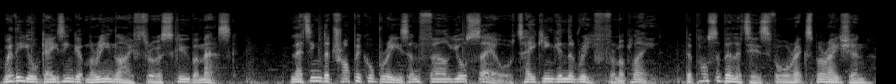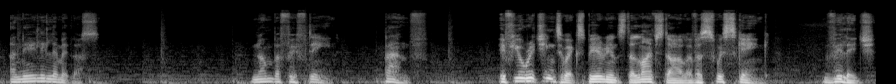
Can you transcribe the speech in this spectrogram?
Whether you're gazing at marine life through a scuba mask, letting the tropical breeze unfurl your sail or taking in the reef from a plane, the possibilities for exploration are nearly limitless. Number 15. Banff. If you're itching to experience the lifestyle of a Swiss skiing village,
